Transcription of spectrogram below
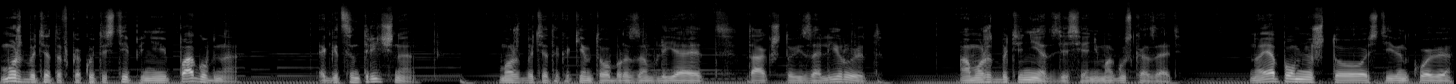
Может быть, это в какой-то степени и пагубно, эгоцентрично, может быть, это каким-то образом влияет так, что изолирует. А может быть и нет, здесь я не могу сказать. Но я помню, что Стивен Кови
